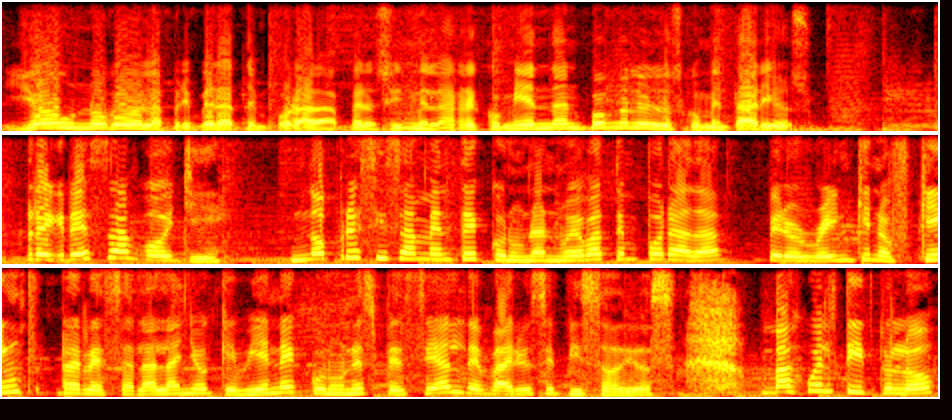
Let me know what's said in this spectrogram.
Yo aún no veo la primera temporada, pero si me la recomiendan, pónganlo en los comentarios. Regresa Boji, No precisamente con una nueva temporada, pero Ranking of Kings regresará el año que viene con un especial de varios episodios, bajo el título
